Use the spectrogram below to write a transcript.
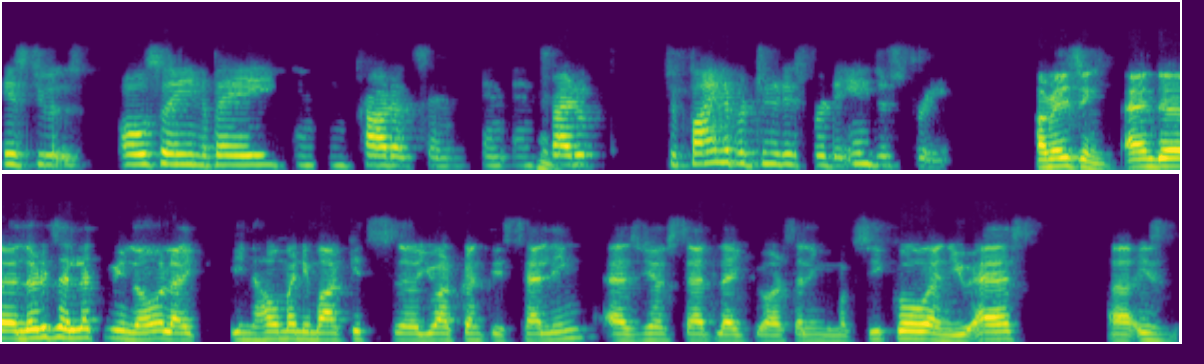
is to also innovate in, in products and, and and mhm. try to to find opportunities for the industry Amazing. And uh, Lariza, let me know, like, in how many markets uh, you are currently selling. As you have said, like, you are selling in Mexico and US. Uh, is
